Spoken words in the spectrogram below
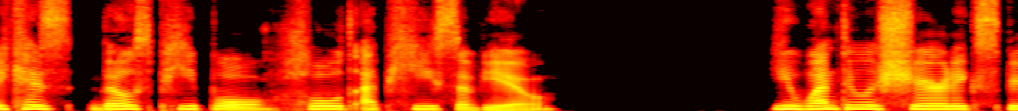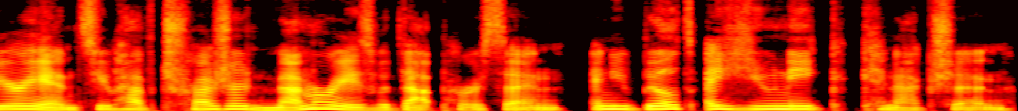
because those people hold a piece of you. You went through a shared experience, you have treasured memories with that person, and you built a unique connection.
